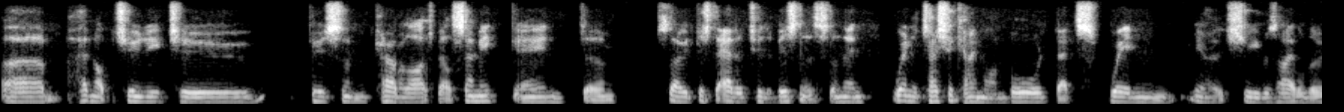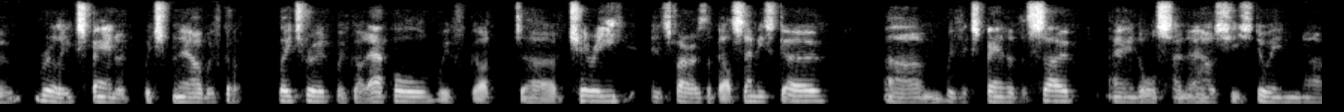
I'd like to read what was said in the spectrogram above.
um, had an opportunity to do some caramelized balsamic and um, so it just added to the business. And then when Natasha came on board, that's when, you know, she was able to really expand it, which now we've got beetroot, we've got apple, we've got uh, cherry as far as the balsamics go. Um, we've expanded the soap and also now she's doing uh,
